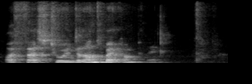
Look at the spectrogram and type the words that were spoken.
I first joined an underwear company.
